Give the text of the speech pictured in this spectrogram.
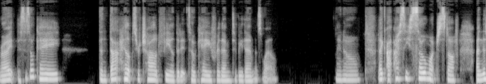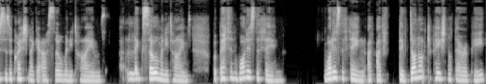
right? This is okay then that helps your child feel that it's okay for them to be them as well you know? Like I, I, see so much stuff and this is a question i get asked so many times like so many times but bethan what is the thing? What is the thing? I've, I've they've done occupational therapy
